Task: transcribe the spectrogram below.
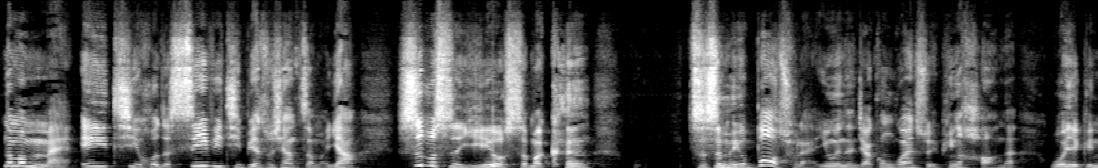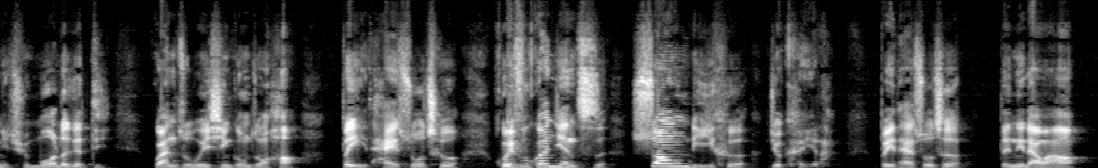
那么买 AT 或者 CVT 变速箱怎么样？是不是也有什么坑？只是没有爆出来，因为人家公关水平好呢，我也给你去摸了个底。关注微信公众号“备胎说车”，回复关键词“双离合”就可以了。备胎说车，等你来玩哦。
